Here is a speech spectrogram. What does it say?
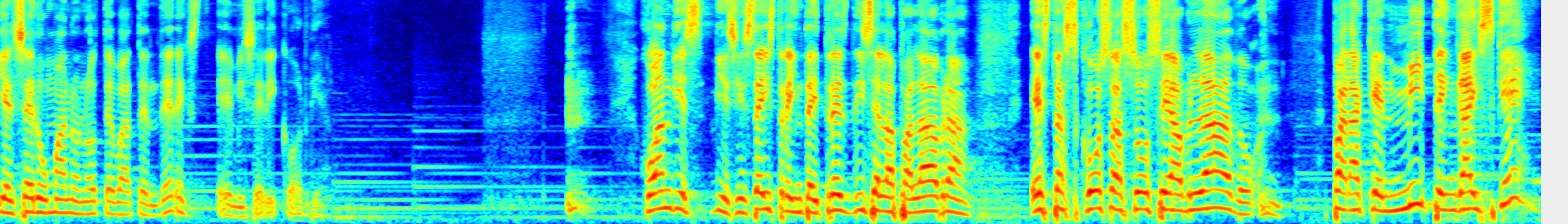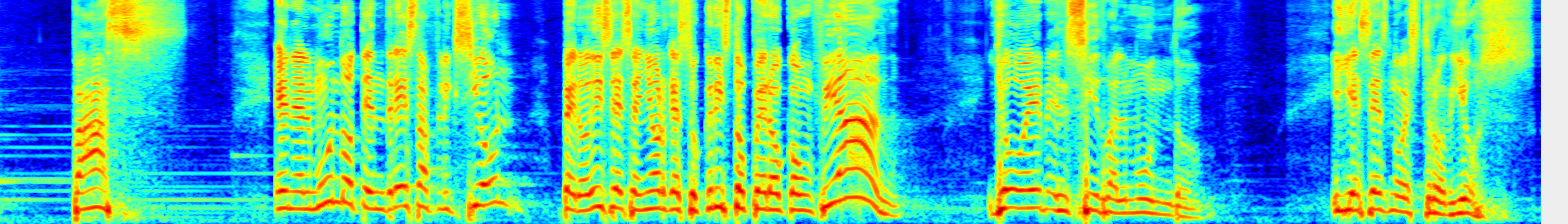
y el ser humano no te va a atender eh, misericordia. Juan 16, 33 dice la palabra, estas cosas os he hablado para que en mí tengáis qué? Paz. En el mundo tendréis aflicción, pero dice el Señor Jesucristo, pero confiad, yo he vencido al mundo. Y ese es nuestro Dios,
